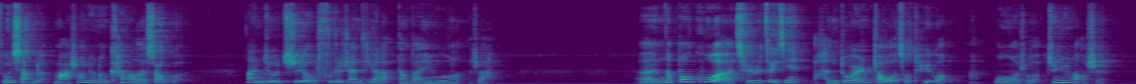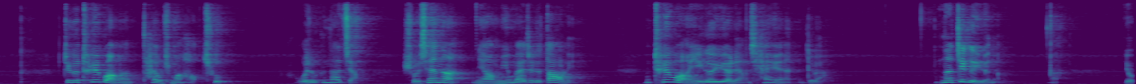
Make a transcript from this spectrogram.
总想着马上就能看到的效果，那你就只有复制粘贴了，当搬运工了，是吧？嗯，那包括啊，其实最近很多人找我做推广啊，问我说：“君君老师，这个推广呢，它有什么好处？”我就跟他讲。首先呢，你要明白这个道理。你推广一个月两千元，对吧？那这个月呢，啊，有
